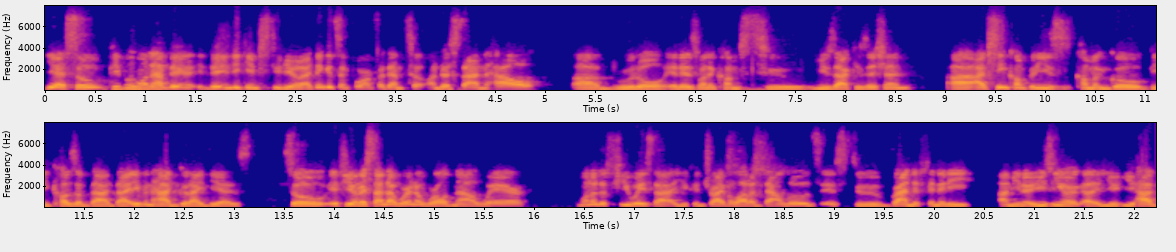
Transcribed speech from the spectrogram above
Yeah, so people who want to have the, the indie game studio, I think it's important for them to understand how uh, brutal it is when it comes to user acquisition. Uh, I've seen companies come and go because of that, that even had good ideas. So if you understand that we're in a world now where one of the few ways that you can drive a lot of downloads is through brand affinity. Um, you know, using your uh, you you have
